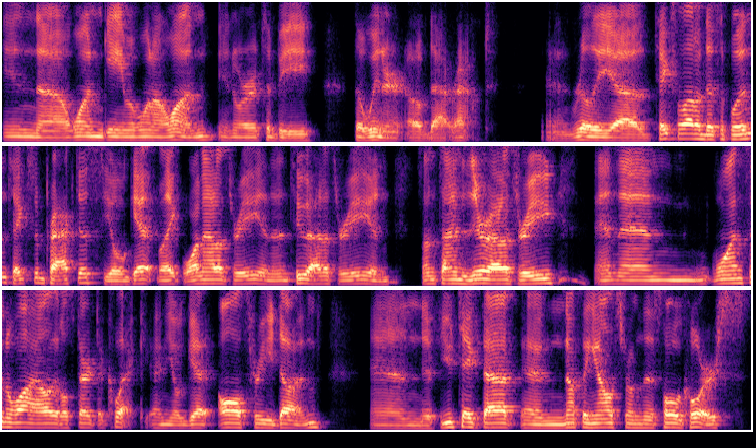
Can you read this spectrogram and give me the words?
in uh, one game of one on one in order to be the winner of that round. And really uh, takes a lot of discipline, takes some practice. You'll get like one out of three, and then two out of three, and sometimes zero out of three. And then once in a while, it'll start to click, and you'll get all three done. And if you take that and nothing else from this whole course,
